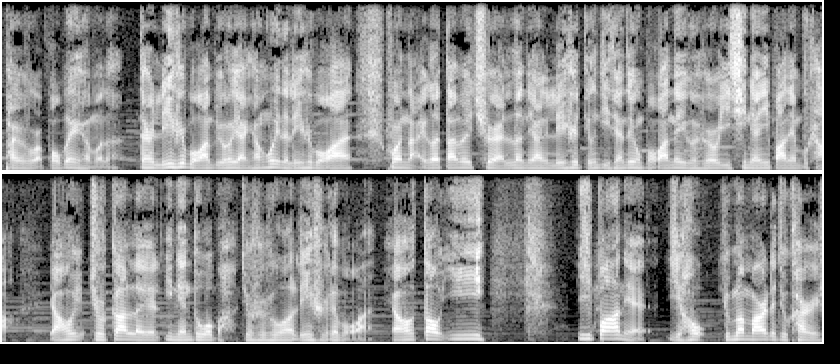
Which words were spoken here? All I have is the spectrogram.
派出所报备什么的。但是临时保安，比如说演唱会的临时保安，或者哪一个单位缺人了，你让你临时顶几天，这种保安那个时候一七年、一八年不查，然后就是干了一年多吧，就是说临时的保安，然后到一一八年以后，就慢慢的就开始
